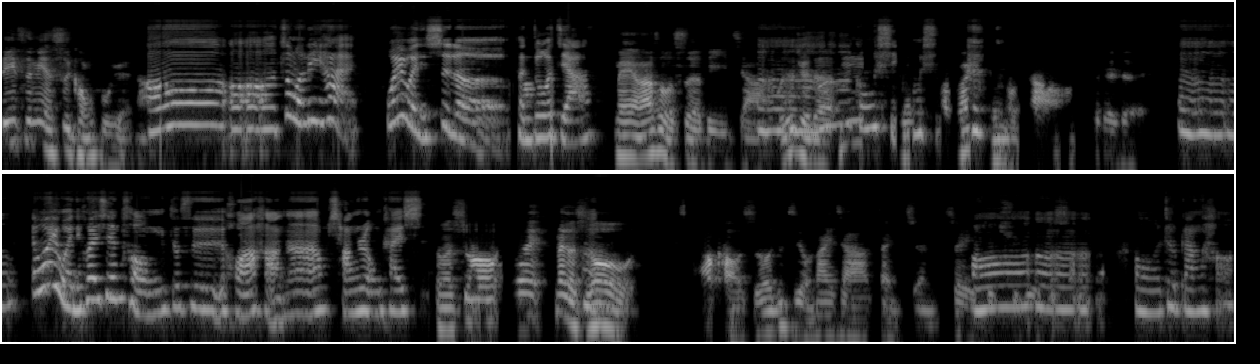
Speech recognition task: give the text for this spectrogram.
第一次面试空服员啊！哦哦哦哦，这么厉害！我以为你试了很多家。没有，那是我试的第一家，嗯、我就觉得，嗯、恭喜恭喜，完全没有到，对对对，嗯嗯嗯嗯，哎，我以为你会先从就是华航啊、长荣开始。怎么说？因为那个时候想要考的时候，就只有那一家在争，所以就哦嗯嗯嗯，哦，就刚好，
